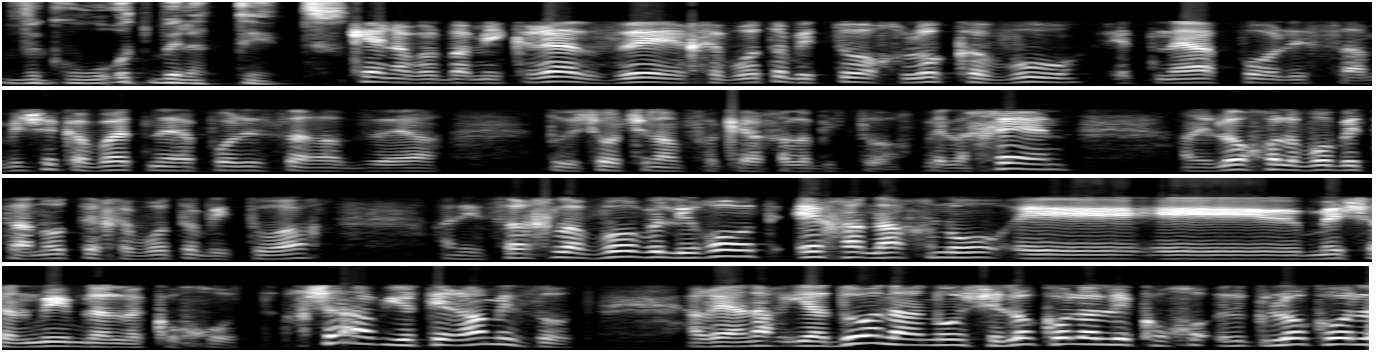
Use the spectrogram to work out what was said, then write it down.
וגרועות בלתת. כן, אבל במקרה הזה חברות הביטוח לא קבעו את תנאי הפוליסה. מי שקבע את תנאי הפוליסה זה הדרישות של המפקח על הביטוח. ולכן, אני לא יכול לבוא בטענות לחברות הביטוח, אני צריך לבוא ולראות איך אנחנו אה, אה, משלמים ללקוחות. עכשיו, יתרה מזאת, הרי אנחנו, ידוע לנו שלא כל, הלקוח, לא כל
